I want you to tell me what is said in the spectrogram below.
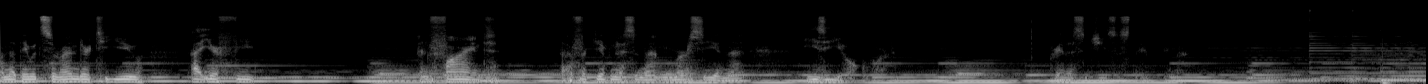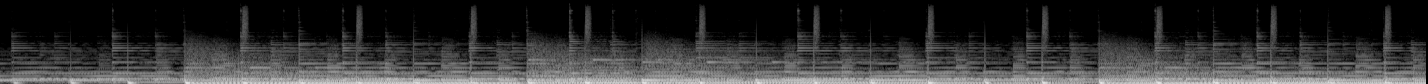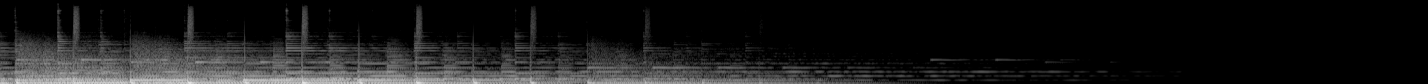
And that they would surrender to you at your feet and find that forgiveness and that mercy and that easy yoke, Lord. Pray this in Jesus' name.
